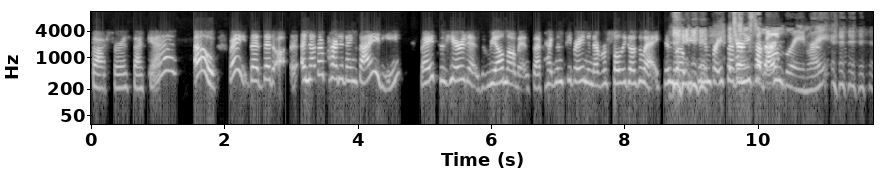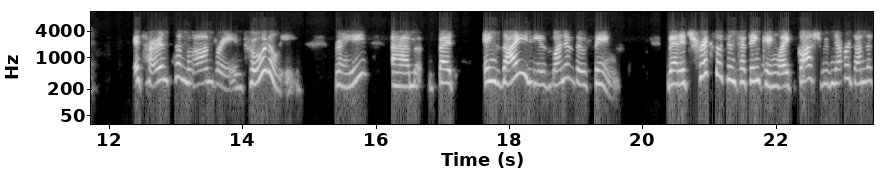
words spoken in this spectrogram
thought for a second. Oh, right. That that uh, another part of anxiety, right? So here it is, real moments. That pregnancy brain it never fully goes away. So we can embrace that in each other. mom brain, right? it turns to mom brain, totally, right? Um, but anxiety is one of those things that it tricks us into thinking like, gosh, we've never done this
